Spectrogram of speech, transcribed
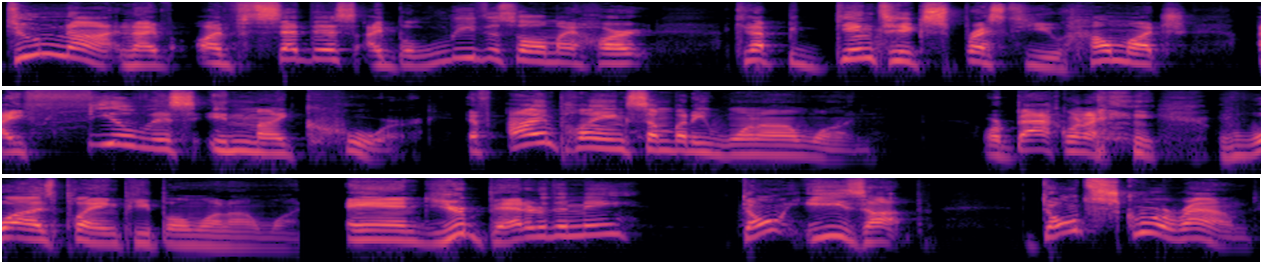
Do not, and I've I've said this, I believe this all in my heart. I cannot begin to express to you how much I feel this in my core. If I'm playing somebody one on one, or back when I was playing people one on one, and you're better than me, don't ease up. Don't screw around.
